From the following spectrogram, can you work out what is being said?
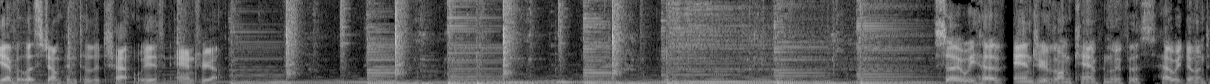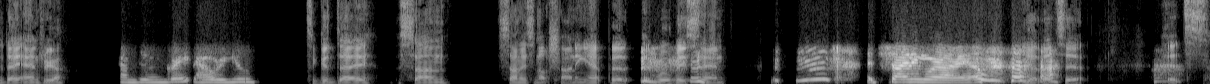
yeah, but let's jump into the chat with Andrea. So we have Andrea Von Kampen with us. How are we doing today, Andrea? I'm doing great. How are you? It's a good day. The sun, sun is not shining yet, but it will be soon. it's shining where I am. yeah, that's it. It's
